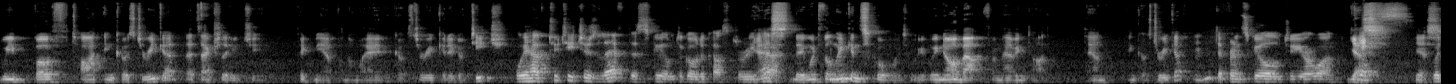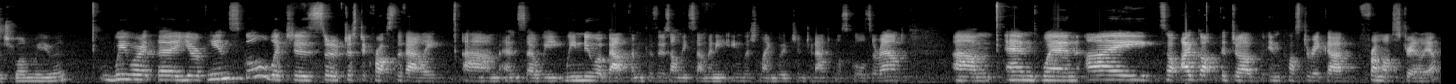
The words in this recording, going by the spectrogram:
we both taught in Costa Rica. That's actually she picked me up on the way to Costa Rica to go teach. We have two teachers left the school to go to Costa Rica. Yes, they went to the Lincoln School, which we, we know about from having taught down in Costa Rica. Different school to your one. Yes, yes. Which one were you in? We were at the European school, which is sort of just across the valley. Um, and so we, we knew about them because there's only so many English language international schools around. Um, and when I, so I got the job in Costa Rica from Australia,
